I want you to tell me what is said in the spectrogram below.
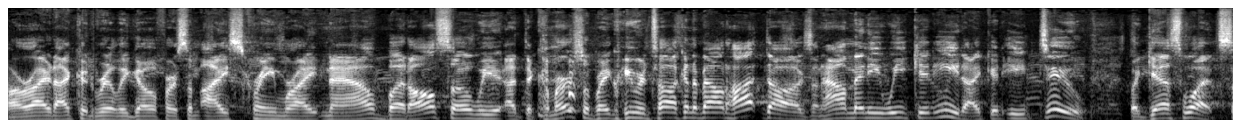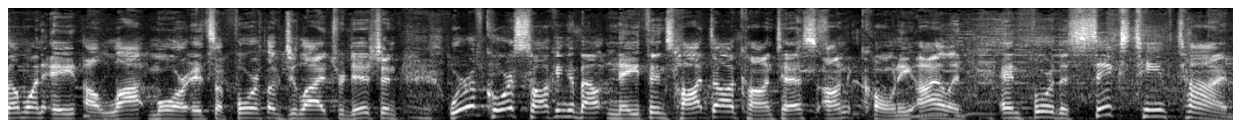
All right, I could really go for some ice cream right now, but also we at the commercial break we were talking about hot dogs and how many we could eat. I could eat two. But guess what? Someone ate a lot more. It's a 4th of July tradition. We're of course talking about Nathan's hot dog contest on Coney Island. And for the 16th time,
